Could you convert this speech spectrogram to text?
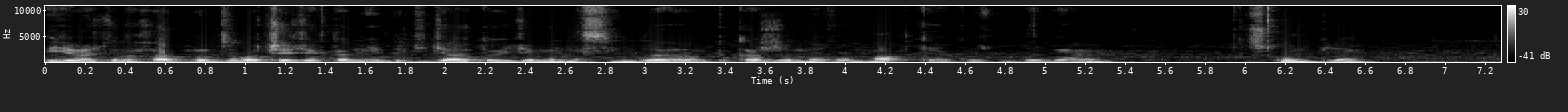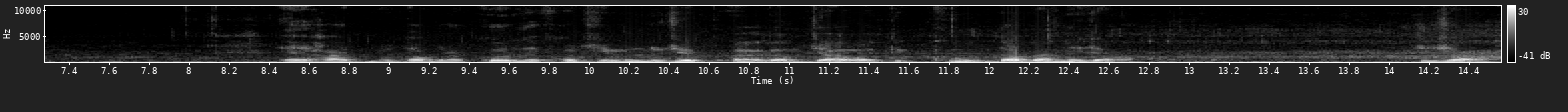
Idziemy jeszcze na hardmode zobaczyć, jak tam nie będzie działać, to idziemy na single, wam pokażę nową mapkę jakąś budowałem z kumplem. E, hardmode, dobra, kurde, wchodzimy, ludzie, a tam działa, ty kur, dobra, nie działa. Czy działa?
